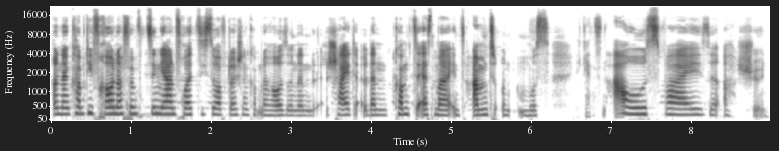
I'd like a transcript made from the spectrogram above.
und dann kommt die Frau nach 15 Jahren, freut sich so auf Deutschland, kommt nach Hause und dann scheit, dann kommt sie erstmal ins Amt und muss die ganzen Ausweise, ach schön.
